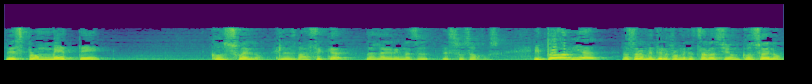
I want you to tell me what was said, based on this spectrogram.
les promete consuelo y les va a secar las lágrimas de sus ojos. Y todavía no solamente les promete salvación, consuelo,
